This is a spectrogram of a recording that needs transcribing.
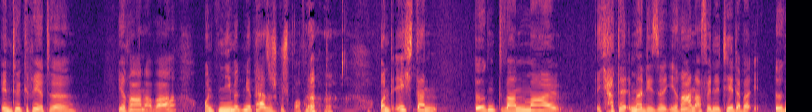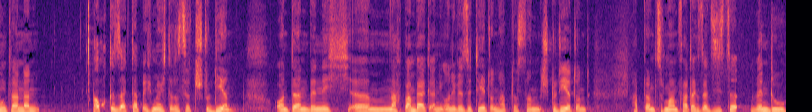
integrierte Iraner war und nie mit mir Persisch gesprochen hat. Und ich dann irgendwann mal, ich hatte immer diese Iran-Affinität, aber irgendwann dann auch gesagt habe, ich möchte das jetzt studieren. Und dann bin ich ähm, nach Bamberg an die Universität und habe das dann studiert und habe dann zu meinem Vater gesagt, siehst du, wenn du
